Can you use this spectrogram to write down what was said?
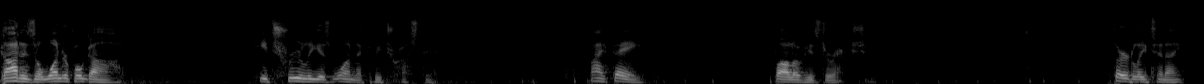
God is a wonderful God. He truly is one that can be trusted. By faith, follow his direction. Thirdly, tonight,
